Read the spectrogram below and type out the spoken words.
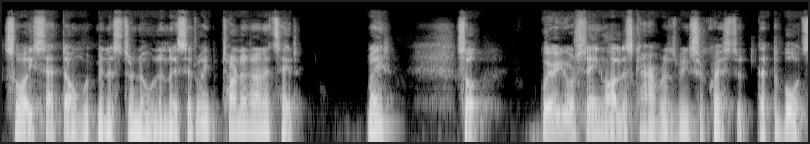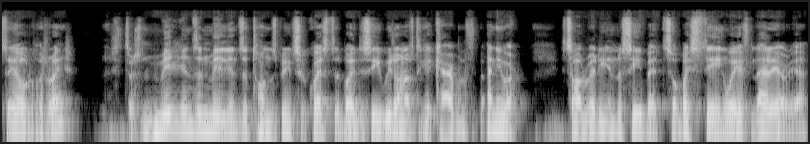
So I sat down with Minister Noon and I said, right, turn it on its head, right? So where you're saying all this carbon is being sequestered, that the boats stay out of it, right? If there's millions and millions of tons being sequestered by the sea, we don't have to get carbon anywhere. It's already in the seabed. So by staying away from that area,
